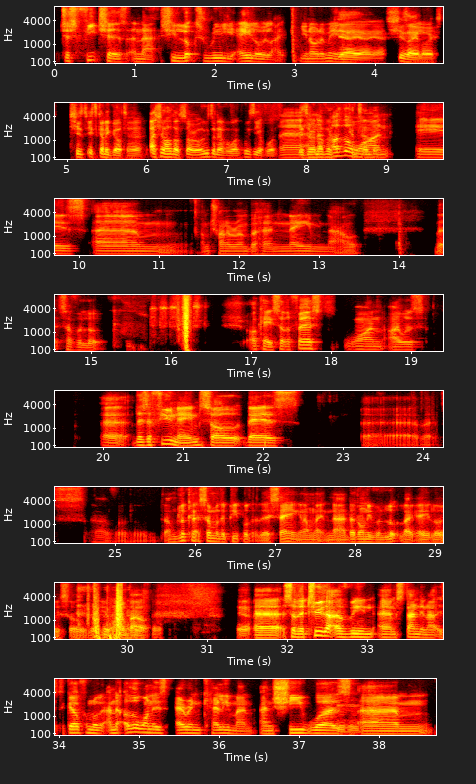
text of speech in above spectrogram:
just features and that she looks really aloy like you know what i mean Yeah, yeah, yeah. She's Aloy. She's it's gonna go to her. Actually, hold on. Sorry, who's the other one? Who's the other one? Uh, Is there and another other contender? one is um i'm trying to remember her name now let's have a look okay so the first one i was uh there's a few names so there's uh let's have a look. i'm looking at some of the people that they're saying and i'm like nah they don't even look like aloy so what you want about Yeah. uh, so the two that have been um, standing out is the girl from Northern, and the other one is Erin Kellyman, and she was Mhm. um,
